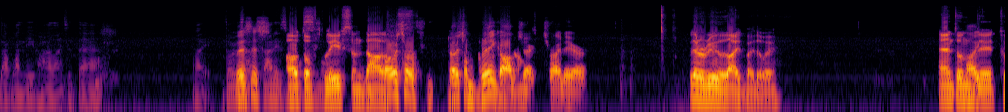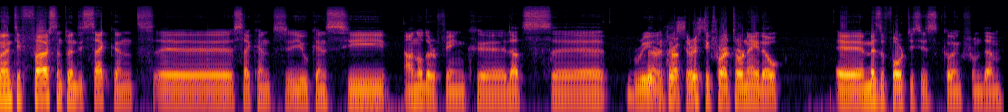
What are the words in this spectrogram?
that one that you've highlighted there. Like those. This are, is that is Out of small. leaves and dust. Those are those are big objects right there. They're really light, by the way. And on Like- the 21st and 22nd uh, second, you can see another thing uh, that's uh, really There- characteristic for a tornado. Uh, Mesofortis going from them.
